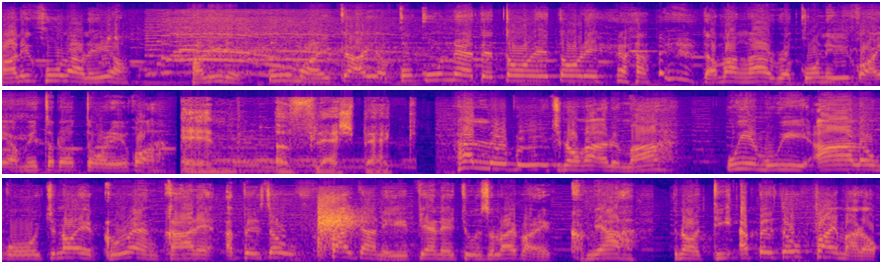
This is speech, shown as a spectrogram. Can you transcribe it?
ဘာလေးခိုးလာလဲရဘာလေးလဲ Oh my god ရကိုကိုနဲ့တဲ့တော်တယ်တော်တယ်ဒါမှငါ recon လေးကွာရမင်းတော်တော်တော်တယ်ကွာ End of flashback. Hello bro ကျွန်တော်ကအဲ့လိုမှာဥယျာဉ်မူကြီးအားလုံးကိုကျွန်တော်ရဲ့ Grow and Garden episode 5ကနေပြန်လည်ကြိုဆိုလိုက်ပါတယ်ခင်ဗျာကျွန်တော်ဒီ episode 5မှာတော့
